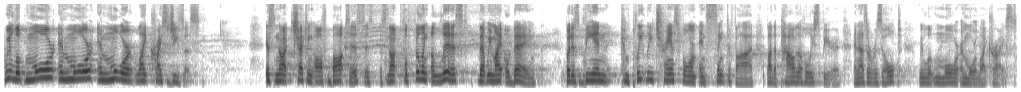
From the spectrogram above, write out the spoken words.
we look more and more and more like Christ Jesus. It's not checking off boxes, it's, it's not fulfilling a list that we might obey, but it's being completely transformed and sanctified by the power of the Holy Spirit. And as a result, we look more and more like Christ.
